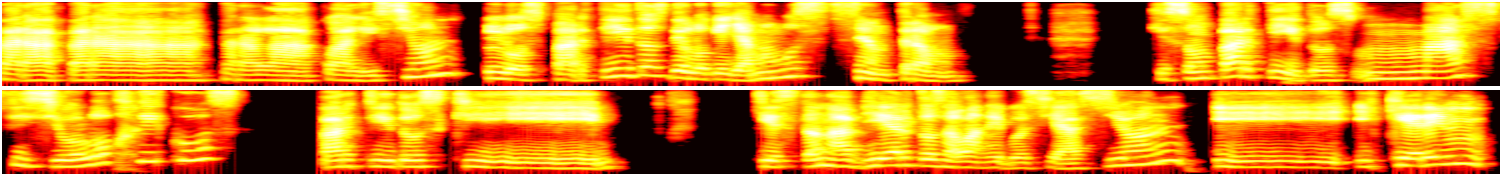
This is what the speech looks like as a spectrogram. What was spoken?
para, para, para la coalición los partidos de lo que llamamos centrón, que son partidos más fisiológicos, partidos que, que están abiertos a la negociación y, y quieren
